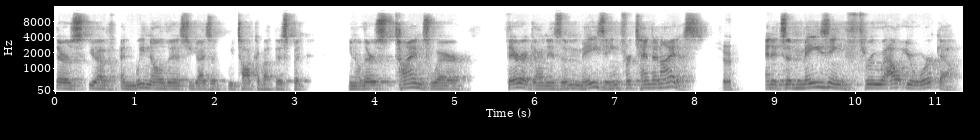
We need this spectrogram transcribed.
there's you have, and we know this. You guys have we talk about this, but you know there's times where Theragun is amazing for tendonitis. Sure. And it's amazing throughout your workout,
